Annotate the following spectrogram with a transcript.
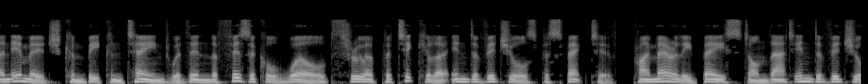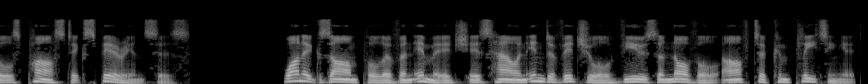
An image can be contained within the physical world through a particular individual's perspective, primarily based on that individual's past experiences. One example of an image is how an individual views a novel after completing it.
